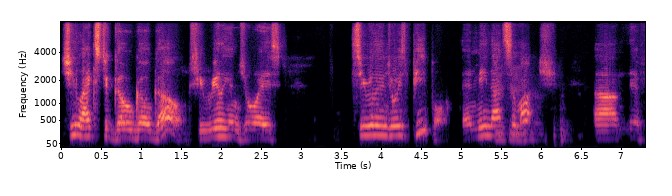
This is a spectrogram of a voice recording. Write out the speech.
she likes to go, go, go. She really enjoys, she really enjoys people and me, not mm-hmm. so much. Um, if,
